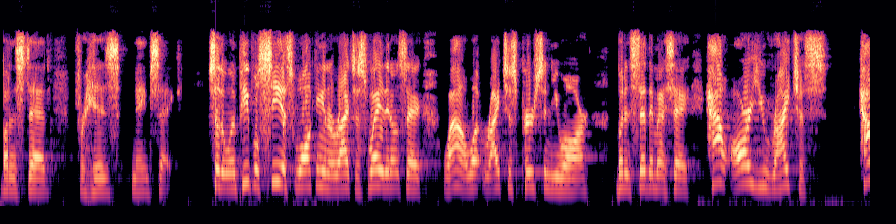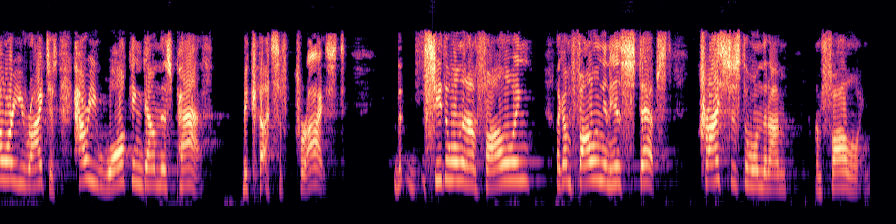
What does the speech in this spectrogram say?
but instead for his name's sake. So that when people see us walking in a righteous way, they don't say, wow, what righteous person you are. But instead they might say, how are you righteous? How are you righteous? How are you walking down this path? Because of Christ. See the one that I'm following? Like I'm following in his steps. Christ is the one that I'm, I'm following.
